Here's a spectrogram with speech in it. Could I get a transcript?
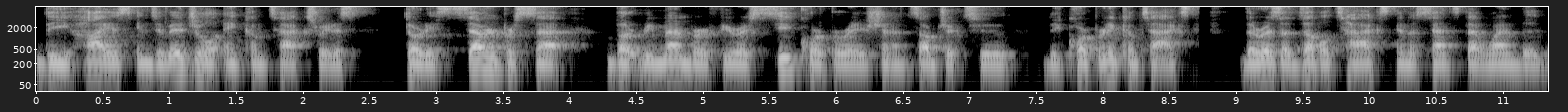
the highest individual income tax rate is 37%. But remember, if you're a C corporation and subject to the corporate income tax, there is a double tax in the sense that when the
